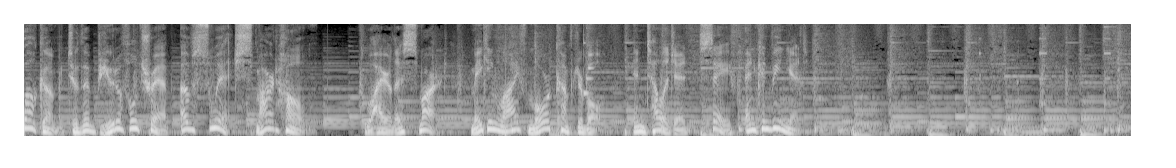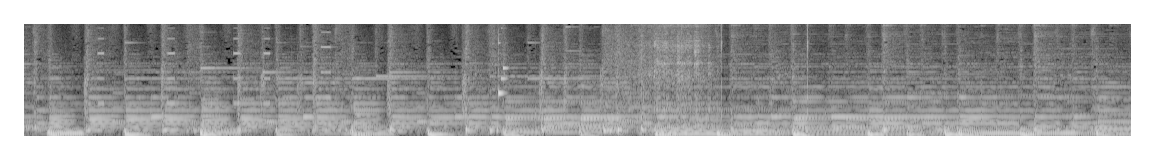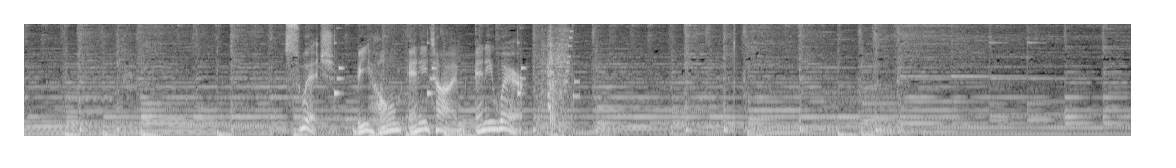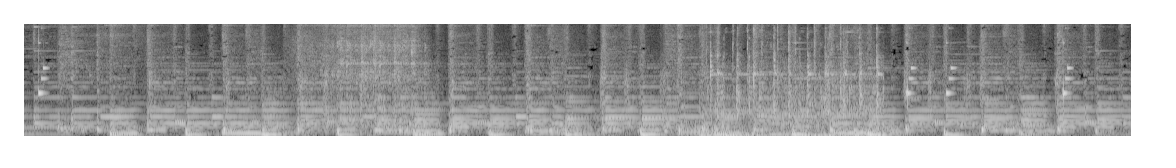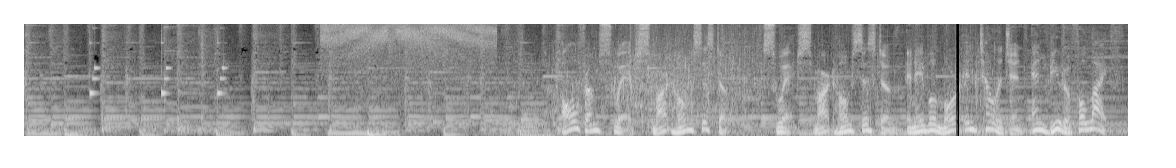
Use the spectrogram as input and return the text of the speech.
Welcome to the beautiful trip of Switch Smart Home. Wireless smart, making life more comfortable, intelligent, safe, and convenient. Switch. Be home anytime, anywhere. All from Switch Smart Home System. Switch Smart Home System enable more intelligent and beautiful life.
